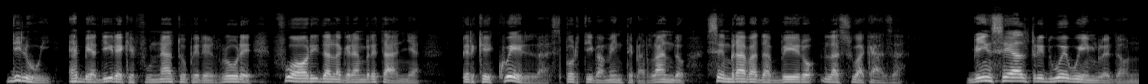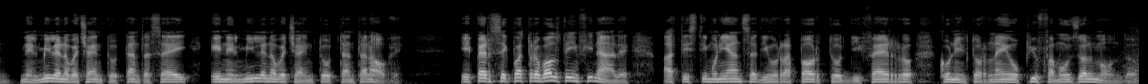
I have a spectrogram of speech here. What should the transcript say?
di lui ebbe a dire che fu nato per errore fuori dalla Gran Bretagna, perché quella, sportivamente parlando, sembrava davvero la sua casa. Vinse altri due Wimbledon, nel 1986 e nel 1989 e perse quattro volte in finale, a testimonianza di un rapporto di ferro con il torneo più famoso al mondo.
